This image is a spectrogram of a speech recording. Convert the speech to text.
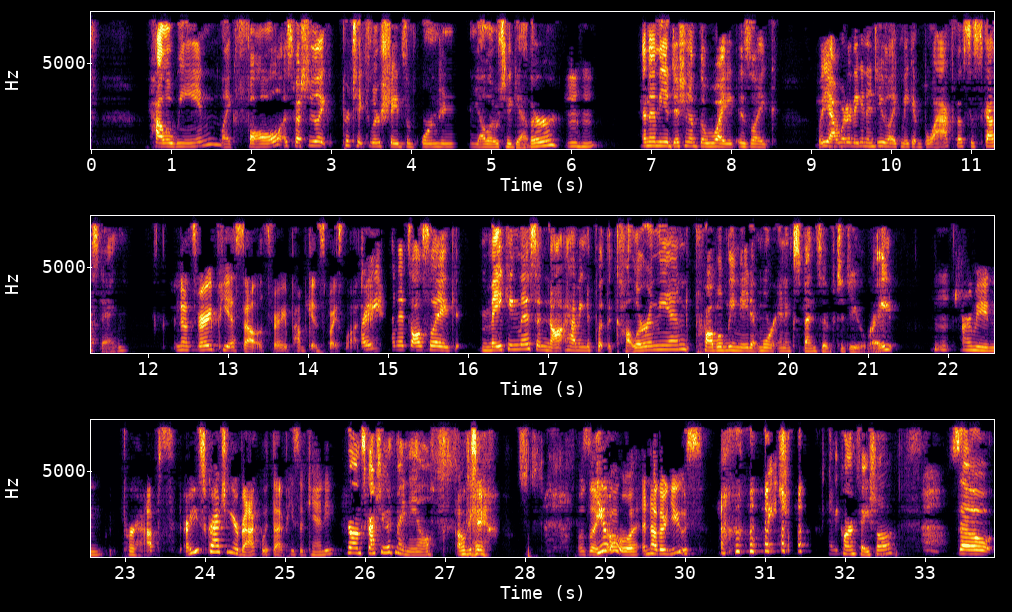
Halloween, like fall, especially like particular shades of orange and yellow together. mm-hmm. And then the addition of the white is like, well, yeah, what are they gonna do? Like make it black? That's disgusting, No, it's very PSL. It's very pumpkin spice latte. right? And it's also like making this and not having to put the color in the end probably made it more inexpensive to do, right? Mm, I mean, perhaps. Are you scratching your back with that piece of candy? No, I'm scratching with my nail. Okay. I was like, Ew. oh, another use. Candy corn facial. So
